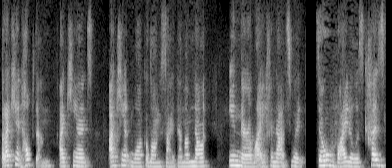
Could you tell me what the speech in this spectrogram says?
But I can't help them. I can't. I can't walk alongside them. I'm not in their life, and that's what so vital is because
